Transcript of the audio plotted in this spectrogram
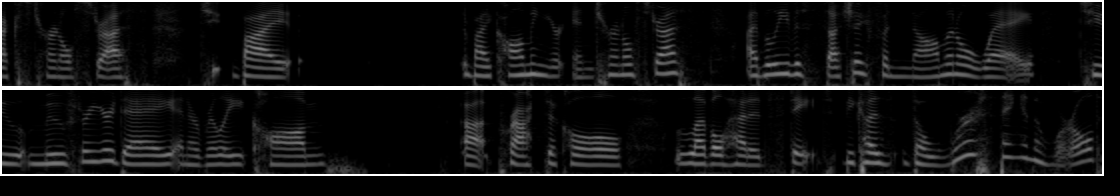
external stress to by by calming your internal stress, I believe is such a phenomenal way to move through your day in a really calm, uh, practical, level headed state. Because the worst thing in the world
